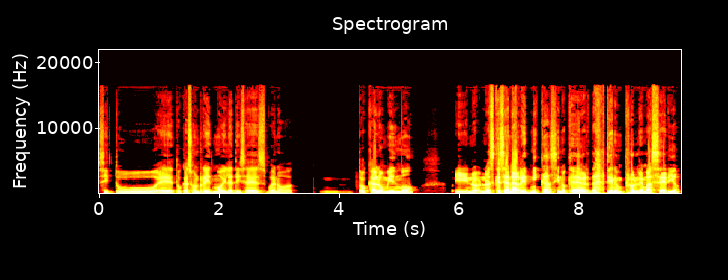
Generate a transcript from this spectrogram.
si tú eh, tocas un ritmo y les dices, bueno, toca lo mismo, y no, no es que sean arrítmicas, sino que de verdad tienen un problema serio,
